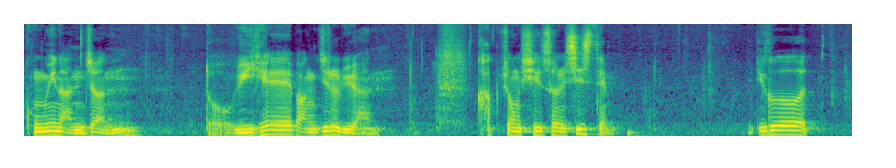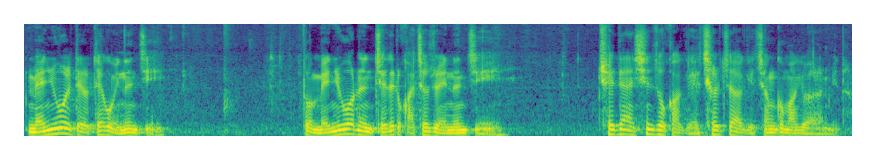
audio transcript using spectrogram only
국민 안전, 또 위해 방지를 위한 각종 시설 시스템 이거 매뉴얼대로 되고 있는지 또 매뉴얼은 제대로 갖춰져 있는지 최대한 신속하게 철저하게 점검하기 바랍니다.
